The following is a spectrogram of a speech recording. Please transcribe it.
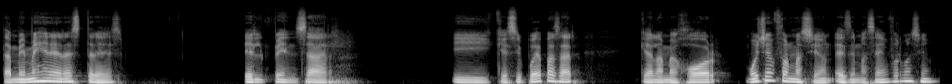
También me genera estrés el pensar y que sí puede pasar que a lo mejor mucha información es demasiada información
